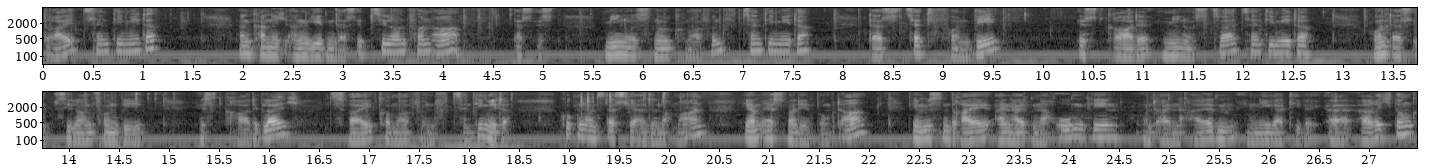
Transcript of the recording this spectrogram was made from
3 cm. Dann kann ich angeben das y von a, das ist minus 0,5 cm. Das z von b ist gerade minus 2 cm und das y von b ist gerade gleich 2,5 cm. Gucken wir uns das hier also nochmal an. Wir haben erstmal den Punkt A. Wir müssen drei Einheiten nach oben gehen und einen halben in negative äh, Richtung.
